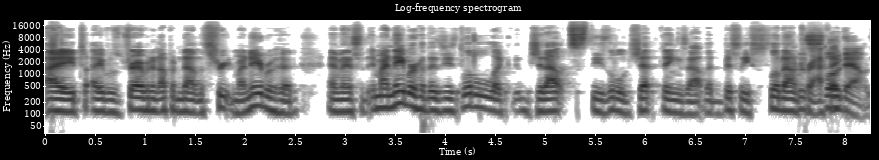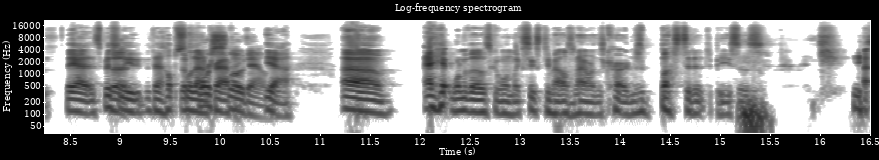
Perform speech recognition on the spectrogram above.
I t- I was driving it up and down the street in my neighborhood, and then I said, in my neighborhood, there's these little like jet outs, these little jet things out that basically slow down The traffic. Slow down. Yeah, it's basically to help the slow down forced traffic. slowdown. Yeah. Um, I hit one of those going like 60 miles an hour in this car and just busted it to pieces. I,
